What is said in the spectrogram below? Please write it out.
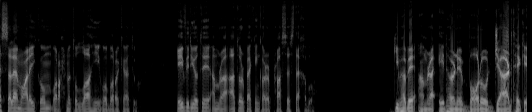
আসসালামু আলাইকুম ওরহমতুল্লাহি ওবরাকাতু এই ভিডিওতে আমরা আতর প্যাকিং করার প্রসেস দেখাবো। কীভাবে আমরা এই ধরনের বড় জার থেকে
